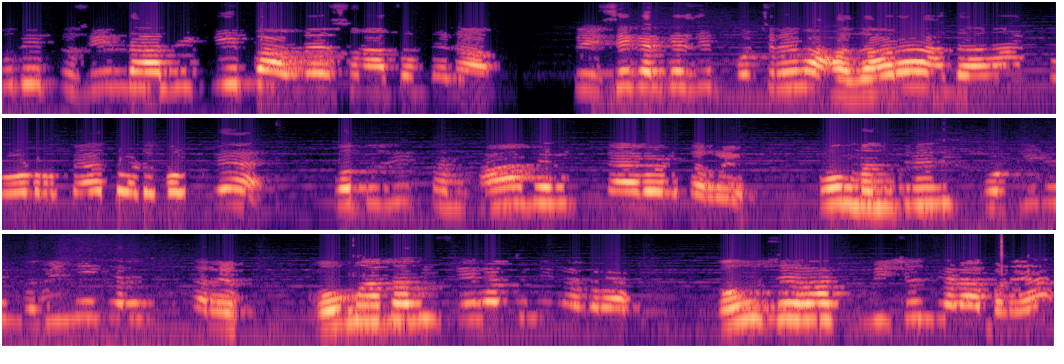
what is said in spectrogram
ਉਹਦੀ ਤਹਿਸੀਲਦਾਰ ਦੀ ਕੀ ਭਾਵਨਾ ਹੈ ਸਨਾਤਨ ਦੇ ਨਾਲ? ਤੇ ਇਸੇ ਕਰਕੇ ਅਸੀਂ ਪੁੱਛ ਰਹੇ ਹਾਂ ਹਜ਼ਾਰਾਂ ਹਜ਼ਾਰਾਂ ਕਰੋੜ ਰੁਪਇਆ ਤੁਹਾਡੇ ਕੋਲ ਪਿਆ ਹੈ। ਉਹ ਤੁਸੀਂ ਤਨਖਾਹ ਦੇ ਵਿੱਚ ਡਾਇਵਰਟ ਕਰ ਰਹੇ ਹੋ। ਉਹ ਮੰਤਰੀਆਂ ਦੀ ਕੋਠੀ ਦੇ ਨਵੀਨੀਕਰਨ ਕਰ ਰਹੇ ਹੋ। ਗਊ ਮਾਤਾ ਦੀ ਸੇਵਾ 'ਚ ਨਹੀਂ ਕਰ ਰਿਹਾ? ਗਊ ਸੇਵਾ ਕਮਿਸ਼ਨ ਜਿਹੜਾ ਬਣਿਆ,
